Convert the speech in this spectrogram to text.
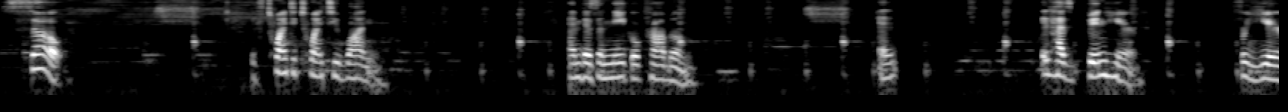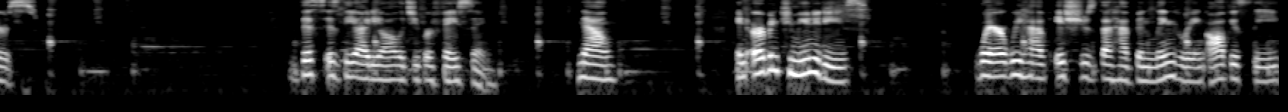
So, it's 2021, and there's a Negro problem. And it has been here for years. This is the ideology we're facing. Now, in urban communities where we have issues that have been lingering, obviously,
